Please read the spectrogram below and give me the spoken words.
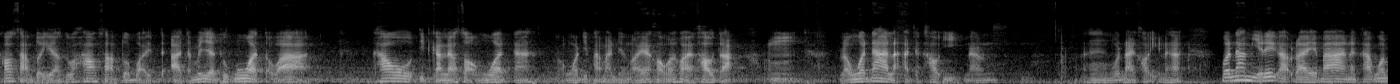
เข้าสามตัวอีกแล้วคือว่าเข้าสามตัวบ่อยอาจจะไม่ใช่ทุกงวด แต่ว่าเข้าติดกันแล้วสองงวดนะสองงวดที่ผ่านมาอย่างน้อยของงวดผ่านเข้าจะอืมแล้วงวดหน้าล่ะอาจจะเข้าอีกนะงวดหน้าเข้าอีกนะฮะงวดหน้ามีเลขอะไรบ้างนะครับวัน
